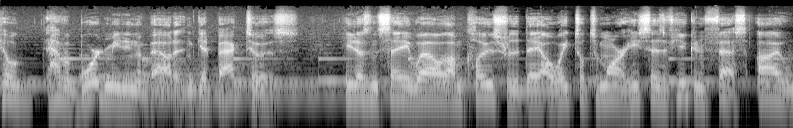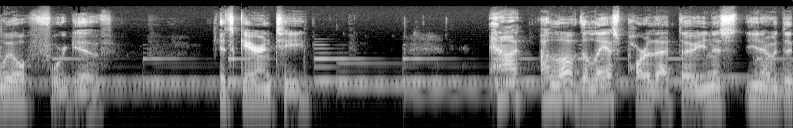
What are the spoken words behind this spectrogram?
he'll have a board meeting about it and get back to us. He doesn't say, "Well, I'm closed for the day. I'll wait till tomorrow." He says, "If you confess, I will forgive." It's guaranteed. And I, I love the last part of that, though. You know, you know the,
